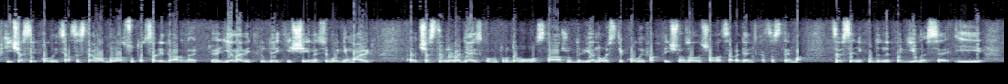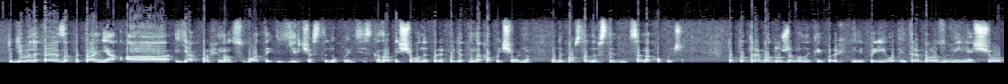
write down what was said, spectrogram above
в ті часи, коли ця система була суто солідарною. Є навіть люди, які ще й на сьогодні мають частину радянського трудового стажу, 90-ті, коли фактично залишалася радянська система. Це все нікуди не поділося. І тоді виникає запитання: а як профінансувати їх частину пенсії? Сказати, що вони переходять на накопичувальну, вони просто не встигнуть це накопичити. Тобто треба дуже великий перехідний період, і треба розуміння, що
